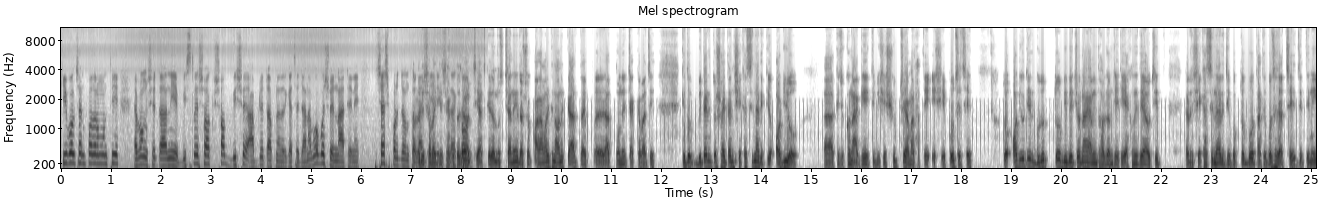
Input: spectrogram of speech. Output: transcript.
কি বলছেন প্রধানমন্ত্রী? এবং সেটা নিয়ে বিশ্লেষক সব বিষয়ে আপডেট আপনাদের কাছে জানাব। অবশ্যই না টেনে শেষ পর্যন্ত সবাইকে স্বাগত জানাচ্ছি আজকের অনুষ্ঠানে। দর্শক আমার এখানে অনেক রাত প্রায় রাত পৌনে চারটা বাজে। কিন্তু বিতাড়িত শয়তান শেখ হাসিনার একটি অডিও কিছুক্ষণ আগে একটি বিশেষ সূত্রে আমার হাতে এসে পৌঁছেছে। তো অডিওটির গুরুত্ব বিবেচনায় আমি ভাবলাম যে এটি এখনই দেওয়া উচিত। কারণ শেখ হাসিনার যে বক্তব্য তাতে বোঝা যাচ্ছে যে তিনি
